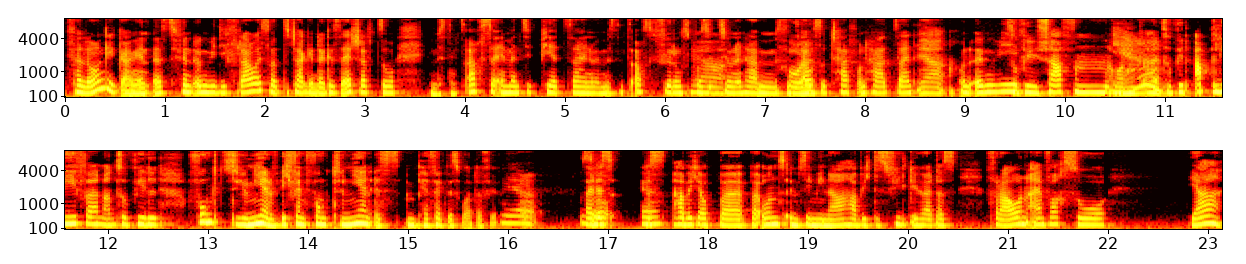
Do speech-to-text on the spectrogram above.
verloren gegangen ist. Ich finde irgendwie, die Frau ist heutzutage in der Gesellschaft so, wir müssen jetzt auch so emanzipiert sein, wir müssen jetzt auch so Führungspositionen haben, wir müssen voll. jetzt auch so tough und hart sein. Ja. Und irgendwie, So viel schaffen und Ja. halt so viel abliefern und so viel funktionieren. Ich finde, funktionieren ist ein perfektes Wort dafür. ja. Weil so, das, das habe ich auch bei, bei uns im Seminar, habe ich das viel gehört, dass Frauen einfach so, ja,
